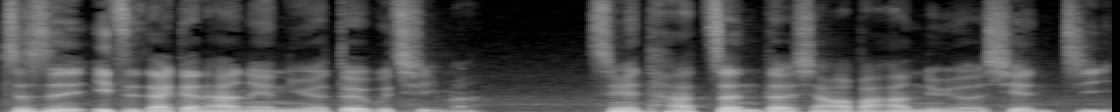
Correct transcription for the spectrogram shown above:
就是一直在跟她那个女儿对不起吗？是因为她真的想要把她女儿献祭。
